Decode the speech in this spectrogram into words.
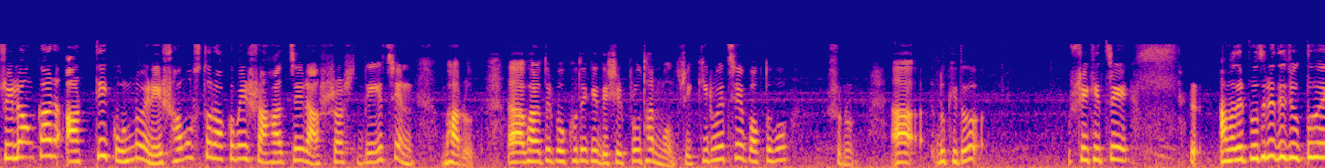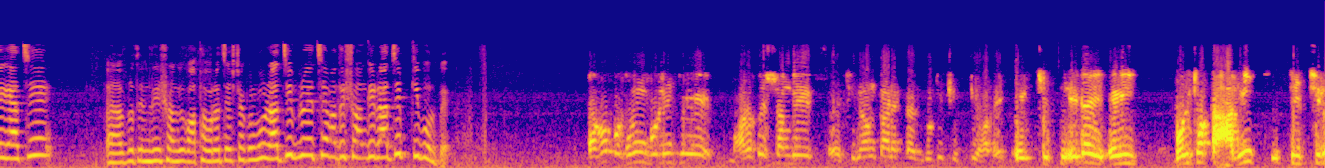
শ্রীলঙ্কার আর্থিক উন্নয়নে সমস্ত রকমের সাহায্যের আশ্বাস দিয়েছেন ভারত। ভারতের পক্ষ থেকে দেশের প্রধানমন্ত্রী কি রয়েছে বক্তব্য? শুনুন। দুঃখিত। সেক্ষেত্রে আমাদের প্রতিনিধি যুক্ত হয়ে গেছে প্রতিনিধির সঙ্গে কথা বলার চেষ্টা করব। রাজীব রয়েছে আমাদের সঙ্গে। রাজীব, কি বলবে? দেখো, প্রথমেই বলি যে ভারতের সঙ্গে শ্রীলঙ্কার একটা দুটি চুক্তি হবে। এই চুক্তি এটা এই বৈঠকটা আগেই ঠিক ছিল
